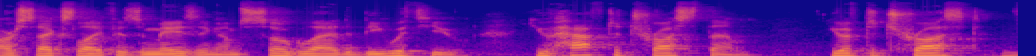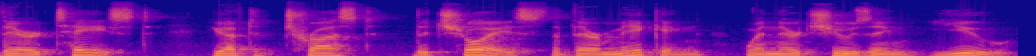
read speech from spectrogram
our sex life is amazing, I'm so glad to be with you, you have to trust them. You have to trust their taste. You have to trust the choice that they're making when they're choosing you.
